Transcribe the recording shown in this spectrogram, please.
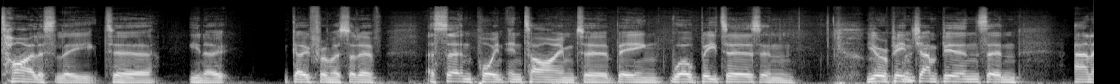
tirelessly to you know, go from a sort of a certain point in time to being world beaters and European champions and and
